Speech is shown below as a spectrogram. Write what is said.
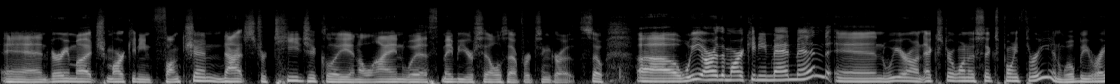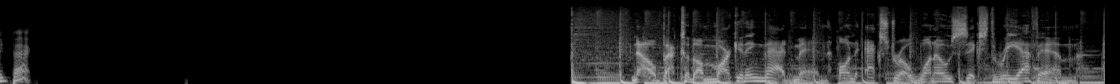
and very much marketing function, not strategically and aligned with maybe your sales efforts and growth. So uh, we are the Marketing Madmen, and we are on Xtra 106.3, and we'll be right back. Now back to the Marketing Madmen on Xtra 1063 FM.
